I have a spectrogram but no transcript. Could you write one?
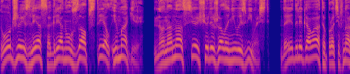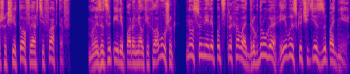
Тут же из леса грянул залп стрел и магии, но на нас все еще лежала неуязвимость, да и далековато против наших щитов и артефактов. Мы зацепили пару мелких ловушек, но сумели подстраховать друг друга и выскочить из западни.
